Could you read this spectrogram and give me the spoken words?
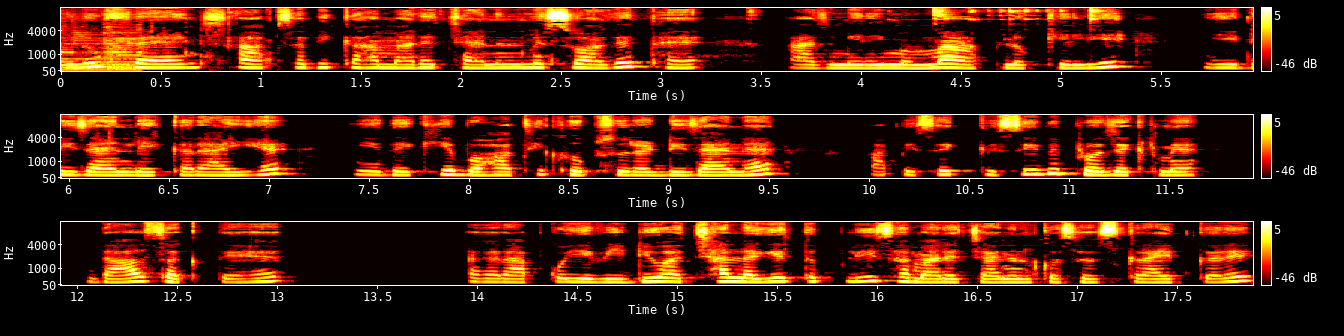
हेलो फ्रेंड्स, आप सभी का हमारे चैनल में स्वागत है। आज मेरी मम्मा आप लोग के लिए ये डिज़ाइन लेकर आई है। ये देखिए, बहुत ही खूबसूरत डिज़ाइन है। आप इसे किसी भी प्रोजेक्ट में डाल सकते हैं। अगर आपको ये वीडियो अच्छा लगे तो प्लीज़ हमारे चैनल को सब्सक्राइब करें,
